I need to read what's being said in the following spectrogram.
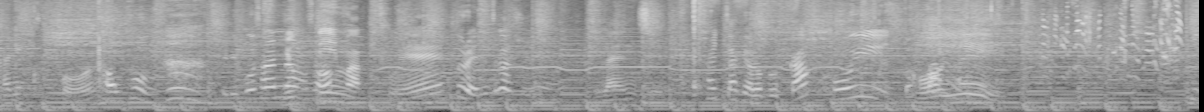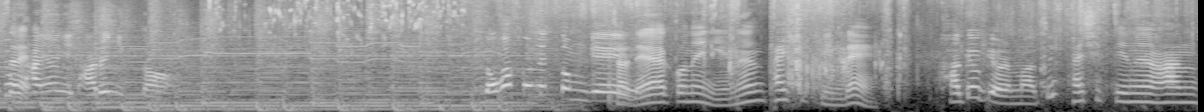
할인 쿠폰. 정품. 그리고 설명서. 6D Mark II 또 렌즈가 중요해. 렌즈. 살짝 열어볼까? 거의 똑같네. 거의 기존 네. 당연히 다르니까. 너가 꺼냈던 게 자 내가 꺼낸 얘는 80D인데 가격이 얼마지? 80D는 한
